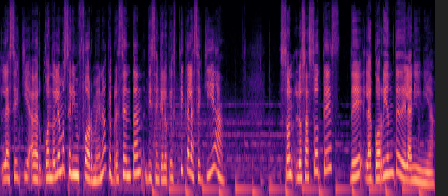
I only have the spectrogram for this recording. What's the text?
la sequía, a ver, cuando leemos el informe ¿no? que presentan, dicen que lo que explica la sequía son los azotes de la corriente de la niña.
